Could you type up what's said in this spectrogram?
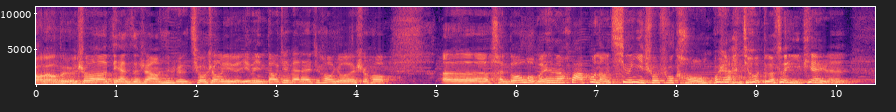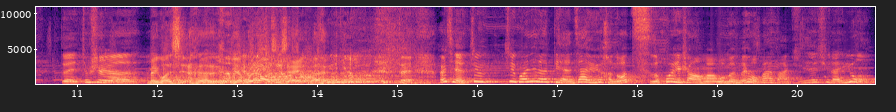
漂亮，对。说到了点子上，就是求生欲，因为你到这边来之后，有的时候，呃，很多我们那边话不能轻易说出口，不然就得罪一片人。对，就是没关系，也不知道是谁。对，而且最最关键的点在于很多词汇上嘛，我们没有办法直接去来用。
